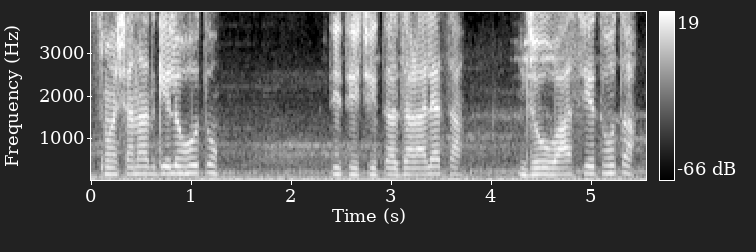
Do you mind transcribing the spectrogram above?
स्मशानात गेलो होतो. तिथे चिता जळाल्याचा जो वास येत होता.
